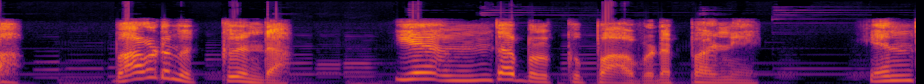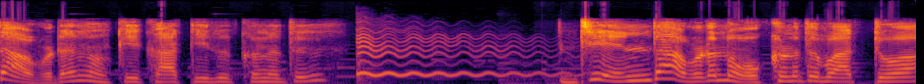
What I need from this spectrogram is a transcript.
ആ അവിടെ നിൽക്കണ്ട എന്താ ഇപ്പൊ അവിടെ പണി? എന്താ അവിടെ നോക്കി കാട്ടി നിൽക്കണത് എന്താ അവിടെ നോക്കണത് പാത്തുവാ?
